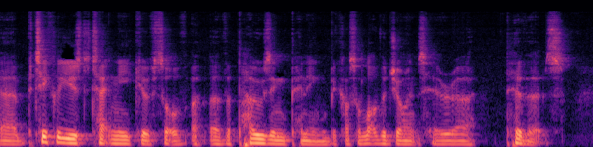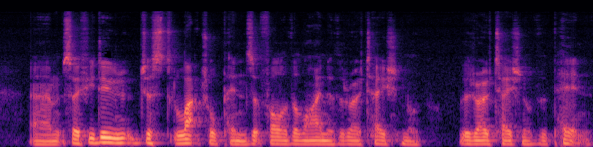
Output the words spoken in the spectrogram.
uh, particularly used a technique of sort of, of opposing pinning because a lot of the joints here are pivots. Um, so if you do just lateral pins that follow the line of the rotational the rotation of the pin,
